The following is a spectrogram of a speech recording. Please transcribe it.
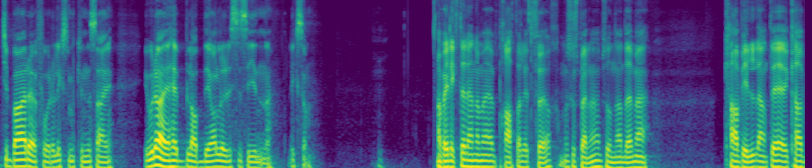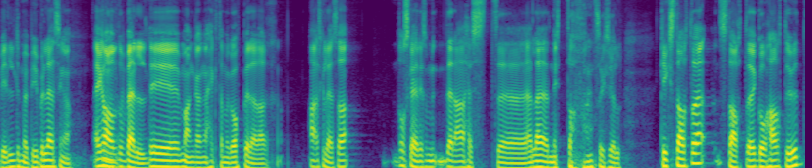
Ikke bare for å liksom kunne si jo da, jeg har bladd i alle disse sidene, liksom. Jeg likte det når vi prata litt før vi skulle spille denne episoden, det med hva vil, det, hva vil du med bibellesinga? Jeg har veldig mange ganger hekta meg opp i det der. Ah, jeg skal lese Da skal jeg liksom Det der høst... eh, Eller nyttår, for den saks skyld. Kickstarter, starter, går hardt ut,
